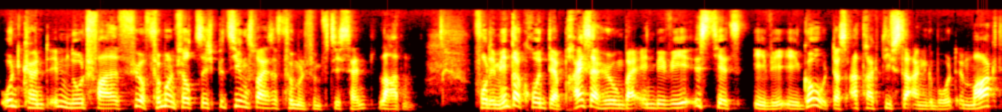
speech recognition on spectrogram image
und könnt im Notfall für 45 bzw. 55 Cent laden. Vor dem Hintergrund der Preiserhöhung bei NBW ist jetzt EWE Go das attraktivste Angebot im Markt,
